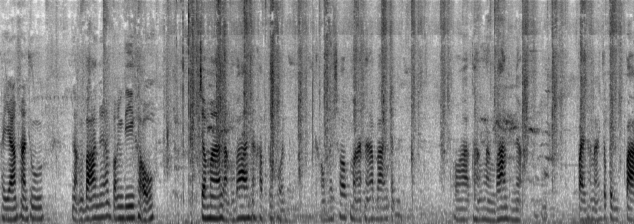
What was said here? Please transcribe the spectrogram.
พยายามหาดูหลังบ้านด้วยนะบางทีเขาจะมาหลังบ้านนะครับ ทุกคนเขาไม่ชอบมาหน้าบ้านกันนะเพราะว่าทางหลังบ้านเนี่ยไปทางนั้นก็เป็นป่า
